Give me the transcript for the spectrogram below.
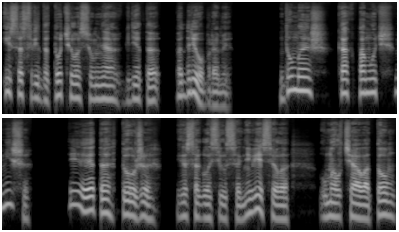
и сосредоточилась у меня где-то под ребрами. «Думаешь, как помочь Мише?» «И это тоже», — я согласился невесело, умолчав о том,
